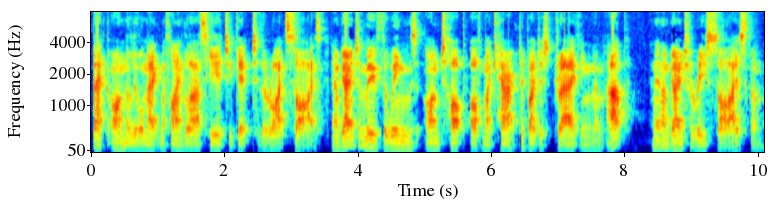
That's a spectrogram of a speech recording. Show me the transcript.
Back on the little magnifying glass here to get to the right size. Now I'm going to move the wings on top of my character by just dragging them up and then I'm going to resize them.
